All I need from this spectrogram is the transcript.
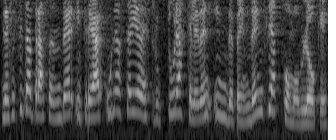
necesita trascender y crear una serie de estructuras que le den independencia como bloque.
